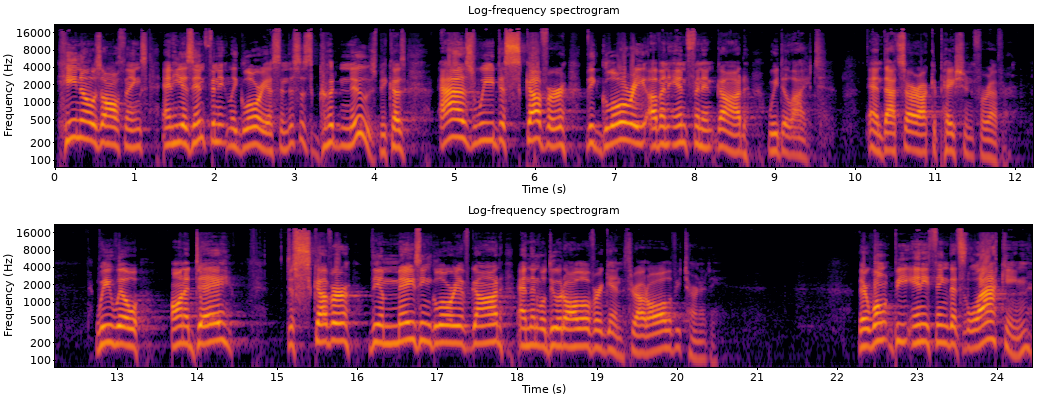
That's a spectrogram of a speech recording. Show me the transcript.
He knows all things, and He is infinitely glorious. And this is good news because as we discover the glory of an infinite God, we delight and that's our occupation forever. We will, on a day, discover the amazing glory of God, and then we'll do it all over again throughout all of eternity. There won't be anything that's lacking,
